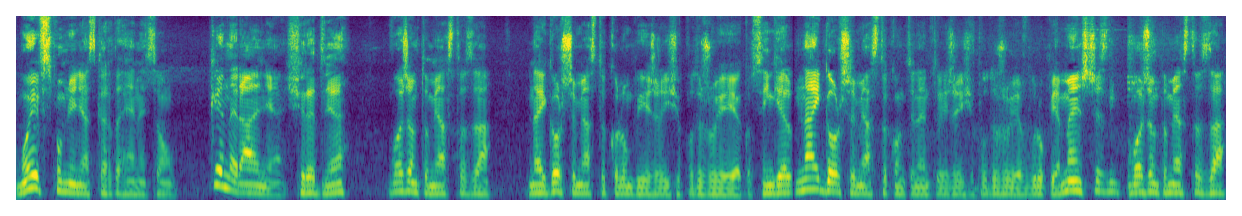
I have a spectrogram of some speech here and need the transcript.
Moje wspomnienia z Kartageny są generalnie średnie. Uważam to miasto za najgorsze miasto Kolumbii, jeżeli się podróżuje jako singiel. Najgorsze miasto kontynentu, jeżeli się podróżuje w grupie mężczyzn. Uważam to miasto za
